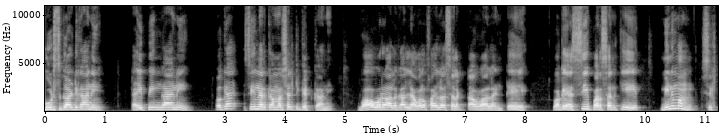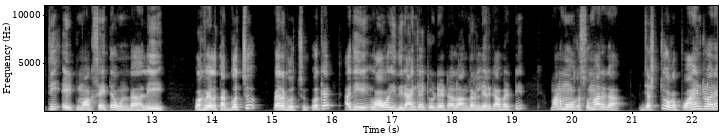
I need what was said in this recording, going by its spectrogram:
గూడ్స్ గార్డ్ కానీ టైపింగ్ కానీ ఓకే? సీనియర్ కమర్షియల్ టికెట్ కానీ ఓవరాల్గా లెవెల్ ఫైవ్లో సెలెక్ట్ అవ్వాలంటే ఒక ఎస్సీ పర్సన్కి మినిమం సిక్స్టీ ఎయిట్ మార్క్స్ అయితే ఉండాలి. ఒకవేళ తగ్గొచ్చు పెరగొచ్చు ఓకే? అది ఓవర్ ఇది ర్యాంక్ ఐక్యూ డేటాలో అందరు లేరు కాబట్టి మనము ఒక సుమారుగా జస్ట్ ఒక పాయింట్లోనే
